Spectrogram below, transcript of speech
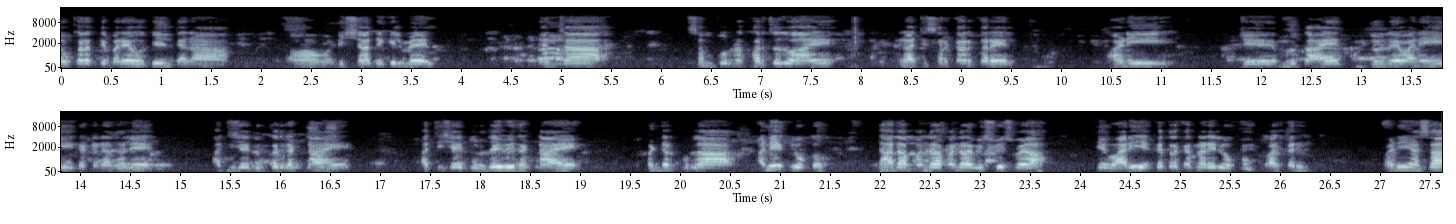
लवकरच ते बरे होतील त्यांना डिस्चार्ज देखील मिळेल. त्यांचा संपूर्ण खर्च जो आहे राज्य सरकार करेल. आणि जे मृत आहेत दुर्दैवाने ही घटना झाली आहे. अतिशय दुःखद घटना आहे. अतिशय दुर्दैवी घटना आहे. पंढरपूरला अनेक लोक दहा दहा पंधरा पंधरा वीस वीस वेळा हे वारी एकत्र करणारे लोक आहेत वारकरी. आणि असा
